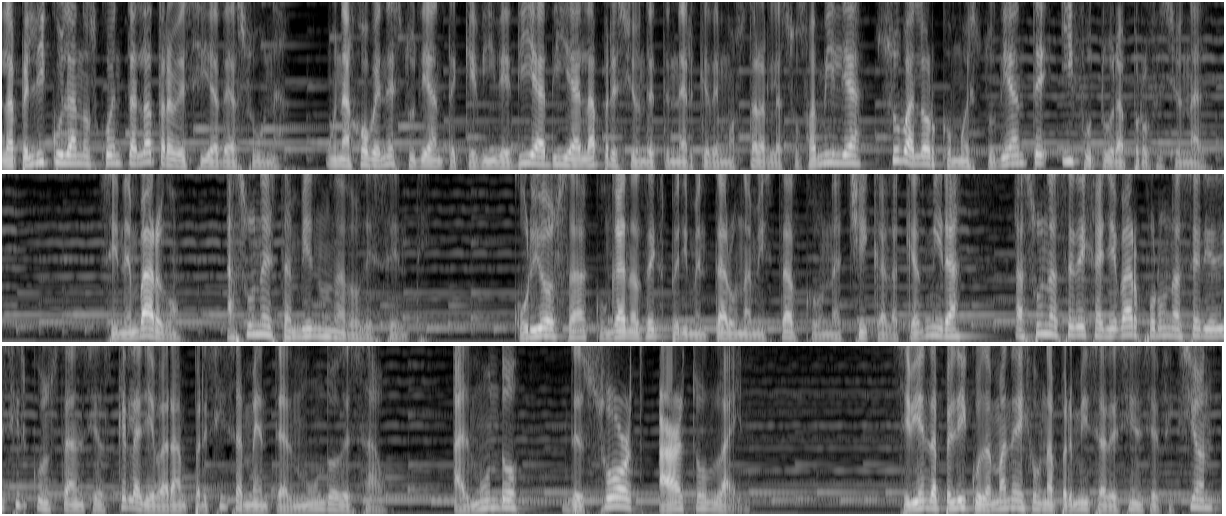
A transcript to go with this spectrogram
La película nos cuenta la travesía de Asuna, una joven estudiante que vive día a día la presión de tener que demostrarle a su familia su valor como estudiante y futura profesional. Sin embargo, Asuna es también una adolescente. Curiosa, con ganas de experimentar una amistad con una chica a la que admira, Asuna se deja llevar por una serie de circunstancias que la llevarán precisamente al mundo de Sao, al mundo de Sword Art Online. Si bien la película maneja una premisa de ciencia ficción,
